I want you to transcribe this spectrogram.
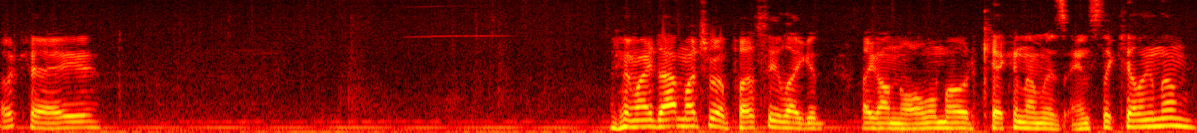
okay. Am I that much of a pussy like like on normal mode kicking them is insta killing them?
